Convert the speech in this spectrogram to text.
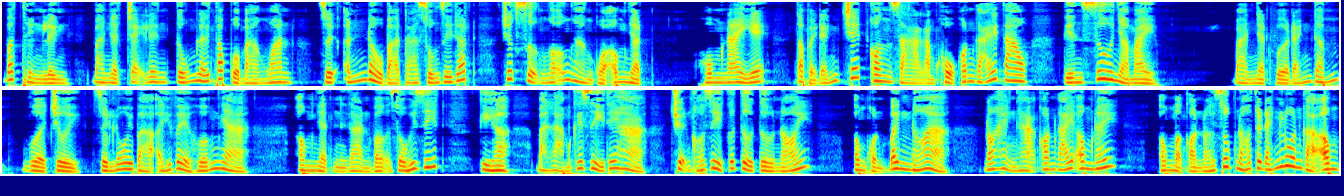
Bất thình lình, Bà Nhật chạy lên túm lấy tóc của bà ngoan, Rồi ấn đầu bà ta xuống dưới đất Trước sự ngỡ ngàng của ông Nhật. Hôm nay ấy, Tao phải đánh chết con già làm khổ con gái tao, Tiền sư nhà mày. Bà Nhật vừa đánh đấm, Vừa chửi, rồi lôi bà ấy về hướng nhà. Ông Nhật gàn vợ dối rít, Kìa, bà làm cái gì thế hả? Chuyện có gì cứ từ từ nói. Ông còn bênh nó à? Nó hành hạ con gái ông đấy. Ông mà còn nói giúp nó tôi đánh luôn cả ông.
